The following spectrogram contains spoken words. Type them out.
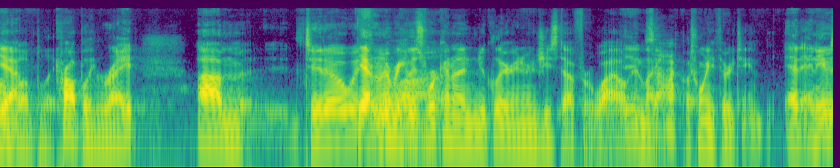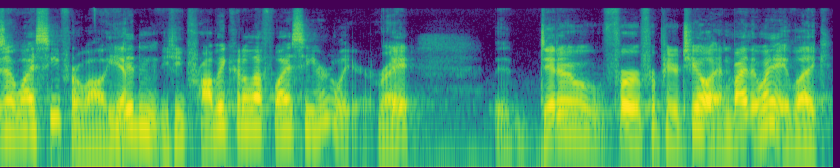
Yeah, probably. probably. Right? Um, ditto with Yeah, remember he was working on nuclear energy stuff for a while in like 2013. and, and he was at YC for a while. He didn't. He probably could have left YC earlier, right? Ditto for for Peter Thiel. And by the way, like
